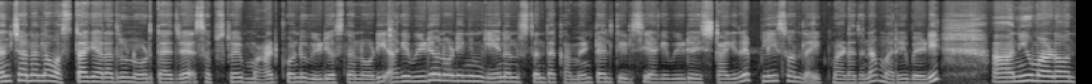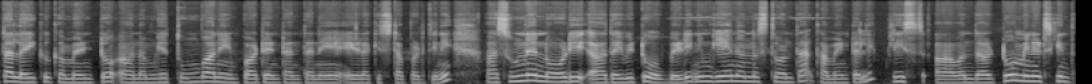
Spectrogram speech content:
ನನ್ನ ಚಾನಲ್ನ ಹೊಸ್ದಾಗಿ ಯಾರಾದರೂ ನೋಡ್ತಾ ಇದ್ದರೆ ಸಬ್ಸ್ಕ್ರೈಬ್ ಮಾಡಿಕೊಂಡು ವೀಡಿಯೋಸ್ನ ನೋಡಿ. ಹಾಗೆ ವಿಡಿಯೋ ನೋಡಿ ನಿಮ್ಗೆ ಏನು ಅನ್ನಿಸ್ತು ಅಂತ ಕಮೆಂಟಲ್ಲಿ ತಿಳಿಸಿ. ಹಾಗೆ ವಿಡಿಯೋ ಇಷ್ಟ ಆಗಿದ್ರೆ ಪ್ಲೀಸ್ ಒಂದು ಲೈಕ್ ಮಾಡೋದನ್ನು ಮರಿಬೇಡಿ. ನೀವು ನೀವು ಮಾಡೋವಂಥ ಲೈಕು ಕಮೆಂಟು ನಮಗೆ ತುಂಬಾ ಇಂಪಾರ್ಟೆಂಟ್ ಅಂತಲೇ ಹೇಳೋಕ್ಕೆ ಇಷ್ಟಪಡ್ತೀನಿ. ಸುಮ್ಮನೆ ನೋಡಿ ದಯವಿಟ್ಟು ಹೋಗಬೇಡಿ. ನಿಮ್ಗೆ ಏನು ಅನ್ನಿಸ್ತು ಅಂತ ಕಮೆಂಟಲ್ಲಿ ಪ್ಲೀಸ್ ಒಂದು ಟೂ ಮಿನಿಟ್ಸ್ಗಿಂತ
